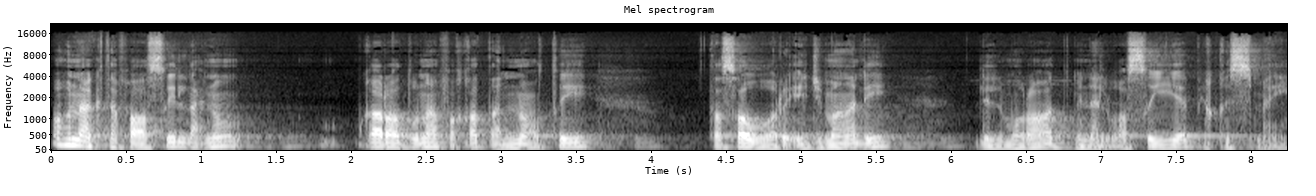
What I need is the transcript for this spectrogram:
وهناك تفاصيل نحن غرضنا فقط أن نعطي تصور إجمالي للمراد من الوصية بقسميه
